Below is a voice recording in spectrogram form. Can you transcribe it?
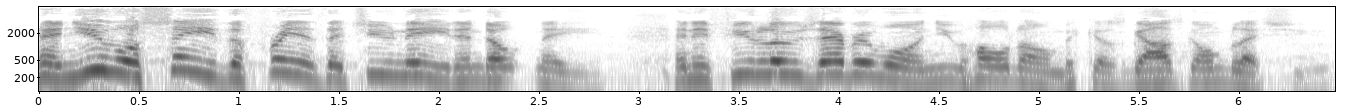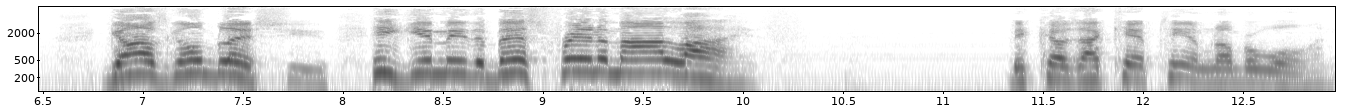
And you will see the friends that you need and don't need. And if you lose every one, you hold on because God's going to bless you. God's going to bless you. He give me the best friend of my life because I kept him number one.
